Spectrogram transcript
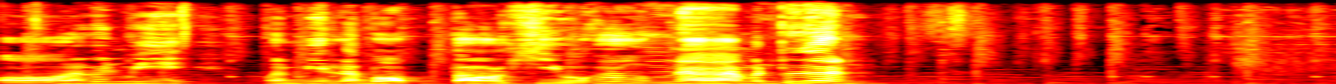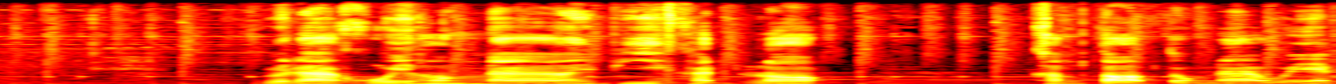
อ๋อ มันมี มันมีระบบต่อคิวเข้าห้องน้ำเพื่อนเวลาคุยห้องน้ำพี่คัดลอกคำตอบตรงหน้าเว็บ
